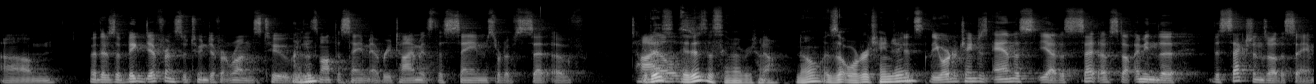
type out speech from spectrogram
um, but there's a big difference between different runs too because it's not the same every time it's the same sort of set of Mm-hmm. it is. tiles It is the same every time. No. Is the order changing? it's the order changes and this yeah the set of stuff i mean the the sections are the same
